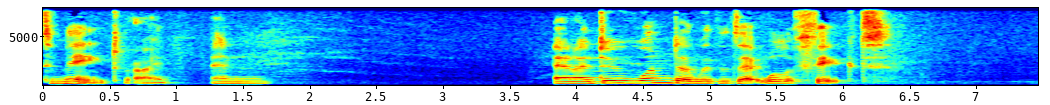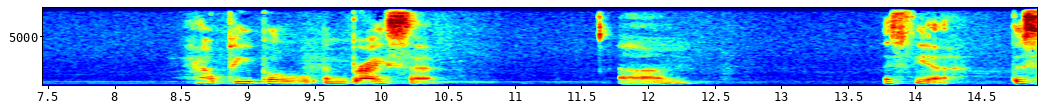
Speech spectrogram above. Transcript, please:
to meet, right? And and I do wonder whether that will affect how people embrace it. Um, yeah, This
